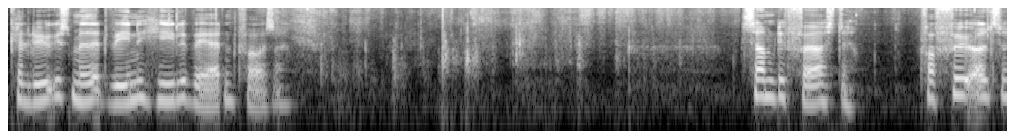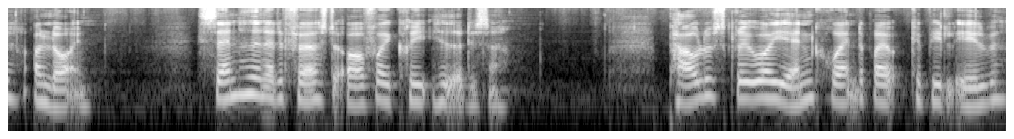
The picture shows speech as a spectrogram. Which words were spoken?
kan lykkes med at vinde hele verden for sig. Som det første. Forførelse og løgn. Sandheden er det første offer i krig, hedder det sig. Paulus skriver i 2. Korintherbrev, kapitel 11,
